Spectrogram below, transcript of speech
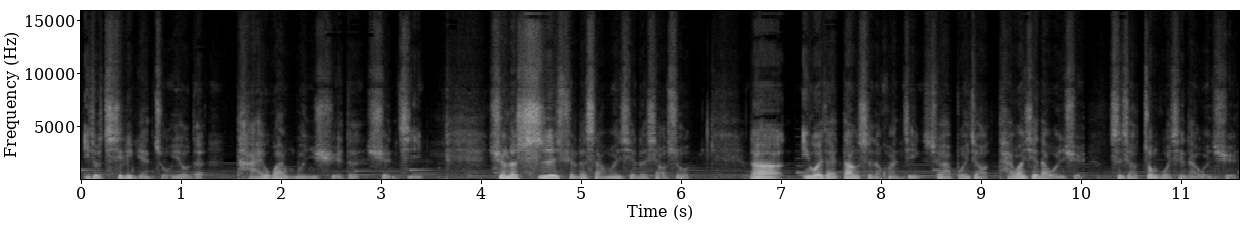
一九七零年左右的台湾文学的选集，选了诗，选了散文，写了小说。那因为在当时的环境，所以它不会叫台湾现代文学，是叫中国现代文学。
